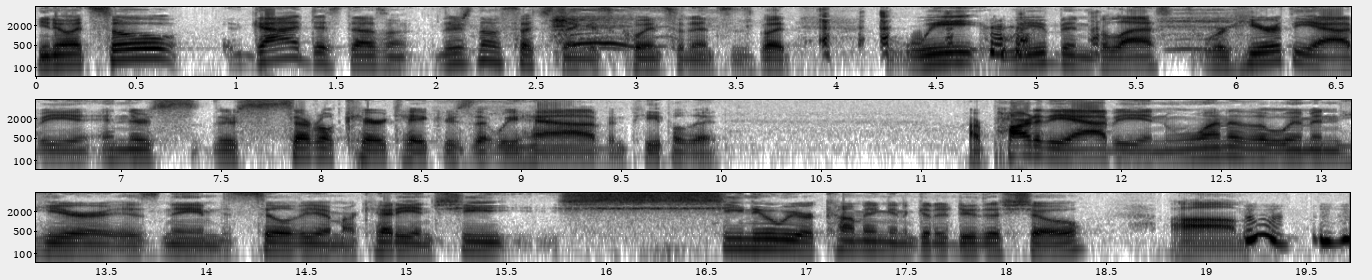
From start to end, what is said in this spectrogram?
You know, it's so God just doesn't. There's no such thing as coincidences, but we we've been blessed. We're here at the Abbey, and there's there's several caretakers that we have, and people that are part of the Abbey. And one of the women here is named Sylvia Marchetti, and she she knew we were coming and going to do this show, um, mm-hmm.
